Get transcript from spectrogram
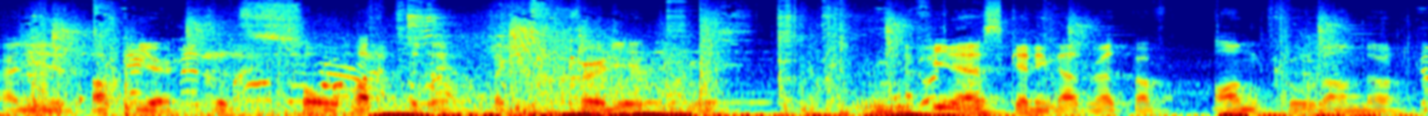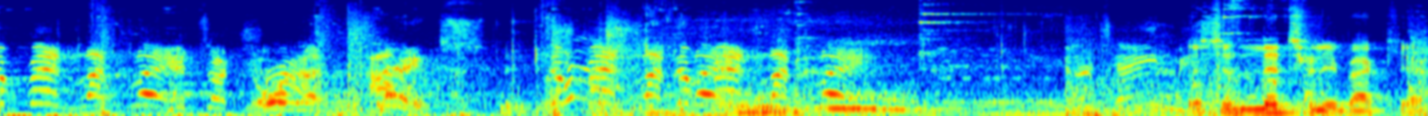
I need it up here 'cause it's so hot today. Like 38 degrees. Athena is getting that red buff on cooldown though. Defend left lane. It's a Your left tower. Defend left lane. Left lane. They should literally back here.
